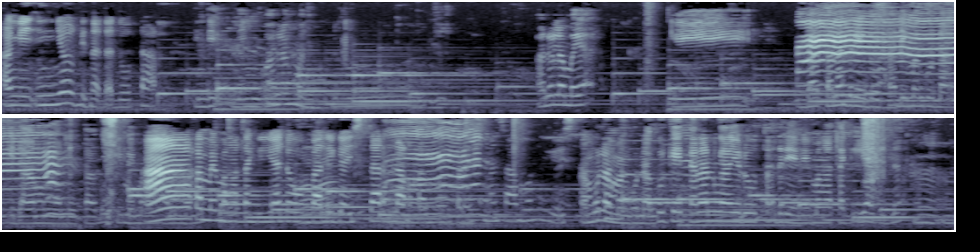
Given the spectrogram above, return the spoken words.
Ang inyo ginadaduta. Hindi ning ko lang man. Ano lang ba ya? Eh kay may mga Ah, kami mga tagiya daw bali ga star lang kamo pares man sa amo ni star. Amo lang man gud na gud kay tanan nga yo ta diri may mga tag-iya gud na. Mm.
